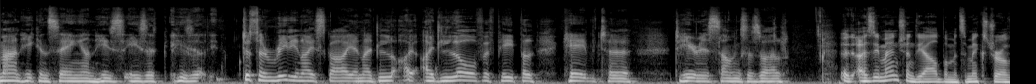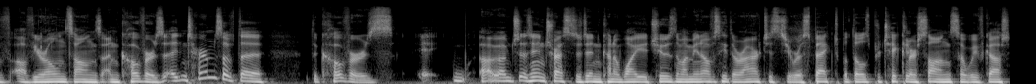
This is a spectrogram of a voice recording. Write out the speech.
man, he can sing, and he's he's a he's a, just a really nice guy, and I'd lo- I'd love if people came to to hear his songs as well. Uh, As you mentioned, the album it's a mixture of, of your own songs and covers. In terms of the the covers, I'm just interested in kind of why you choose them. I mean, obviously they're artists you respect, but those particular songs. So we've got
